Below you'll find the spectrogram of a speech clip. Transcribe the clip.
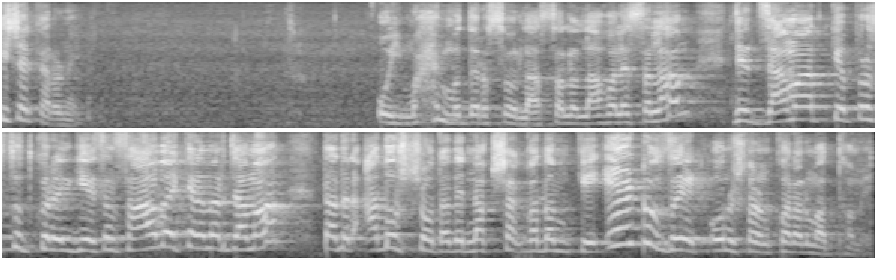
কিসের কারণে? ওই মাহমুদ রসোল্লা সাল্লাহ সাল্লাম যে জামাতকে প্রস্তুত করে গিয়েছেন সাহাবাই কেরামের জামাত, তাদের আদর্শ, তাদের নকশা কদমকে এ টু জেড অনুসরণ করার মাধ্যমে।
